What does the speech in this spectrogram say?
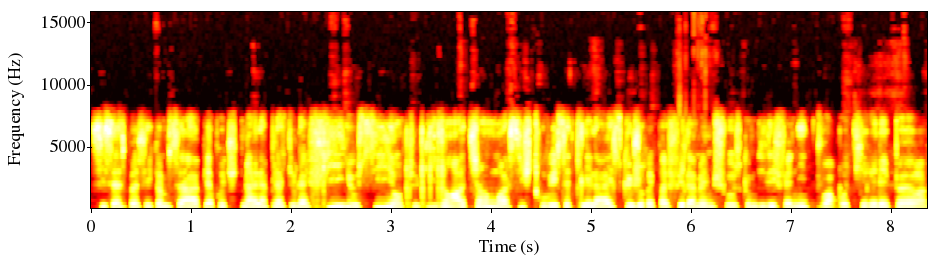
si ça se passait comme ça? Puis après tu te mets à la place de la fille aussi en te disant ah tiens moi si je trouvais cette clé là, est-ce que j'aurais pas fait la même chose comme disait Fanny, de pouvoir retirer les peurs?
